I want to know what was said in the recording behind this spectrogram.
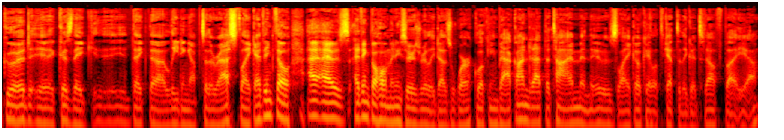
good because they like the leading up to the rest. Like I think though, I, I was I think the whole miniseries really does work looking back on it at the time, and it was like okay, let's get to the good stuff. But yeah,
